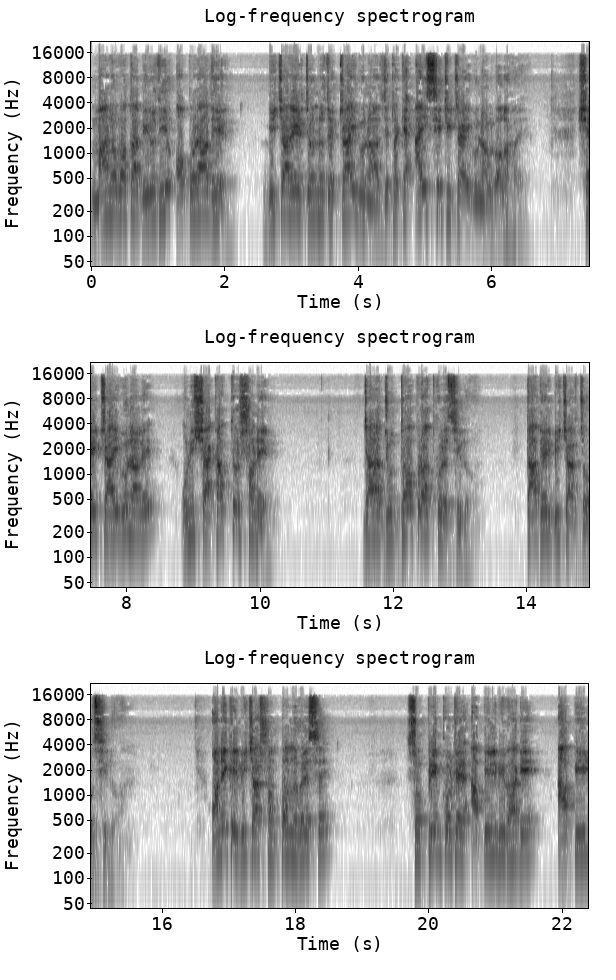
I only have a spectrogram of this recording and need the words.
মানবতা বিরোধী অপরাধের বিচারের জন্য যে ট্রাইব্যুনাল, যেটাকে আইসিটি ট্রাইব্যুনাল বলা হয়, সেই ট্রাইব্যুনালে উনিশশো একাত্তর সনের যারা যুদ্ধ অপরাধ করেছিল, তাদের বিচার চলছিল। অনেকের বিচার সম্পন্ন হয়েছে। সুপ্রিম কোর্টের আপিল বিভাগে আপিল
